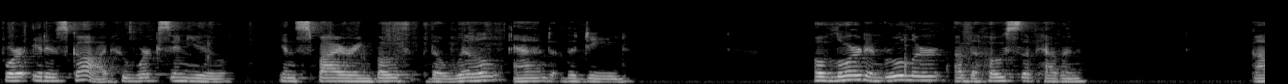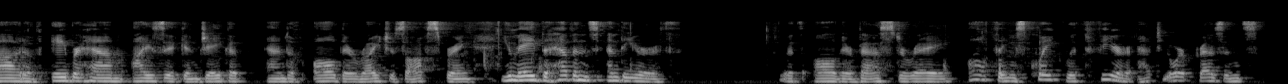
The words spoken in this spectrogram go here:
for it is God who works in you, inspiring both the will and the deed. O Lord and ruler of the hosts of heaven, God of Abraham, Isaac, and Jacob, and of all their righteous offspring, you made the heavens and the earth. With all their vast array, all things quake with fear at your presence.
